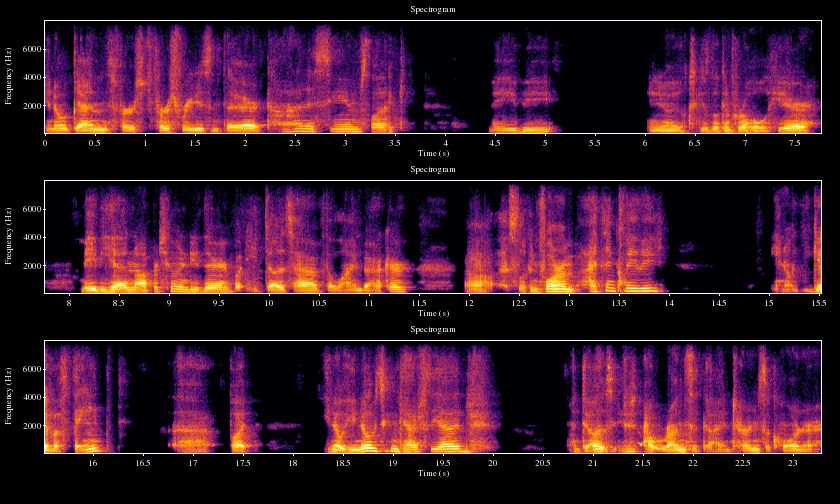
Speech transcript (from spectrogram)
you know, again, first first read isn't there. It kind of seems like maybe you know, looks like he's looking for a hole here. Maybe he had an opportunity there, but he does have the linebacker uh, that's looking for him. I think maybe, you know, you give a feint, uh, but, you know, he knows he can catch the edge and does. He just outruns the guy and turns the corner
